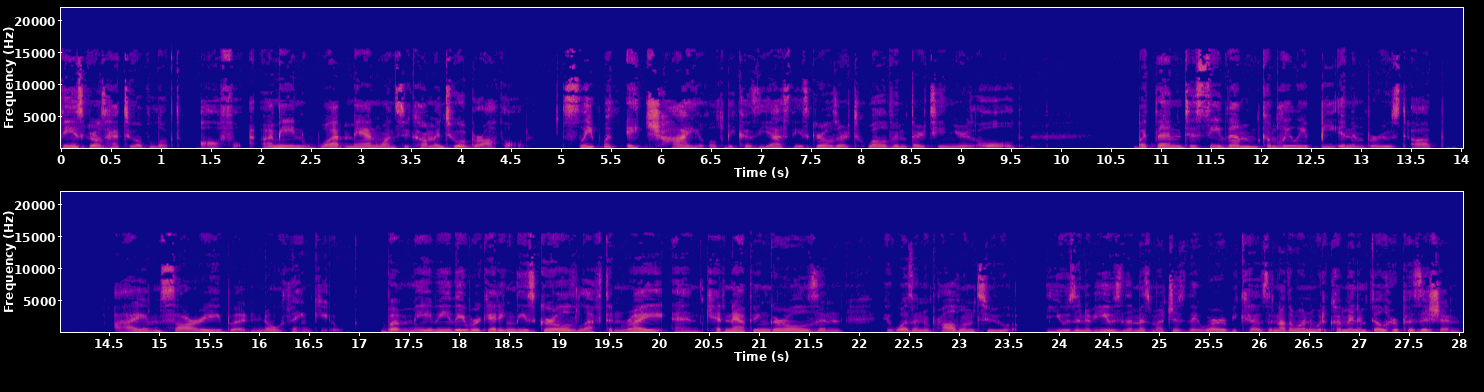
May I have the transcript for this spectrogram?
these girls had to have looked awful. I mean, what man wants to come into a brothel sleep with a child because yes, these girls are 12 and 13 years old. But then to see them completely beaten and bruised up, I'm sorry, but no thank you. But maybe they were getting these girls left and right and kidnapping girls, and it wasn't a problem to use and abuse them as much as they were because another one would come in and fill her position.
